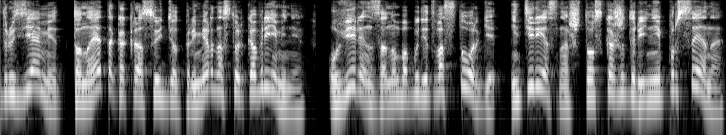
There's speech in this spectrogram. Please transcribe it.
друзьями, то на это как раз уйдет примерно столько времени. Уверен, Заноба будет в восторге. Интересно, что скажут Рини и Пурсена.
